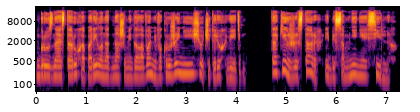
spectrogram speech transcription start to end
Грузная старуха парила над нашими головами в окружении еще четырех ведьм, таких же старых и, без сомнения, сильных.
